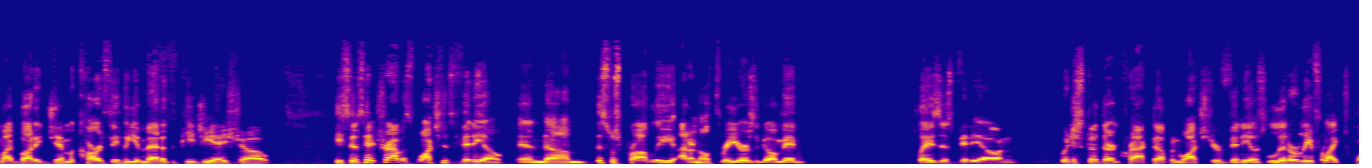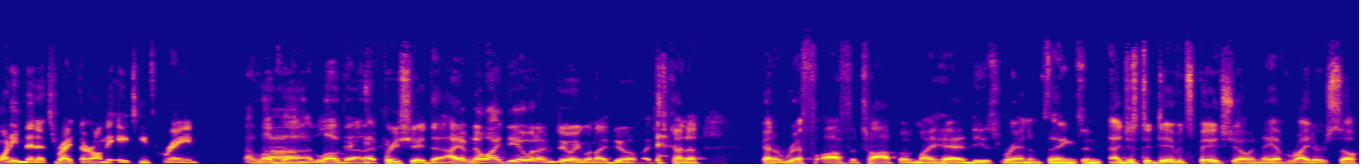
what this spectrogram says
my buddy Jim McCarthy, who you met at the PGA show, he says, "Hey Travis, watch this video." And um, this was probably I don't know three years ago, maybe. Plays this video, and we just stood there and cracked up and watched your videos literally for like 20 minutes right there on the 18th green. I love um, that. I love that. I appreciate that. I have no idea what I'm doing when I do them. I just kind of kind of riff off the top of my head these random things. And I just did David Spade's show and they have writers. So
